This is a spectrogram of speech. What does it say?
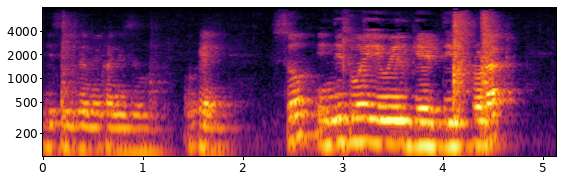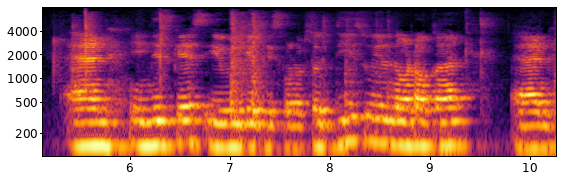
this is the mechanism. Okay. So in this way you will get this product and in this case you will get this product. So this will not occur and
